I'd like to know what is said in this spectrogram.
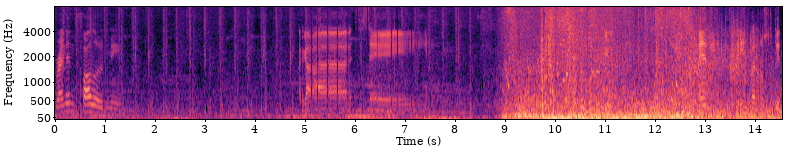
Brennan followed me. Got uh, to stay. Man, damn button no stupid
